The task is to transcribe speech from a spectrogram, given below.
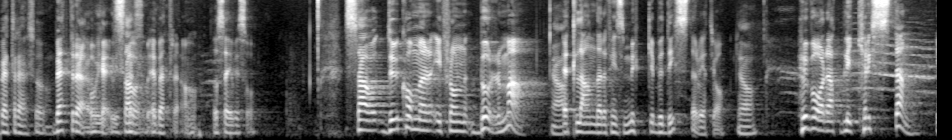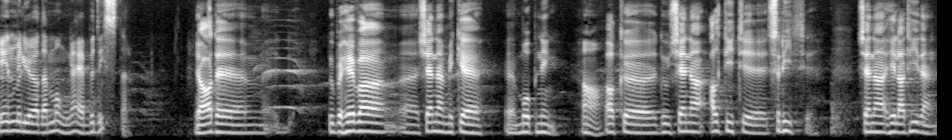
bättre. Så. Bättre? Okej, Sao se. är bättre. Ja, då säger vi så. Sao, du kommer ifrån Burma, Ja. ett land där det finns mycket buddister, vet jag. Ja. Hur var det att bli kristen i en miljö där många är buddister? Ja, det, du behöver uh, känna mycket uh, mobbning. Ja, Och eh, du känner alltid strid. Känner hela tiden.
